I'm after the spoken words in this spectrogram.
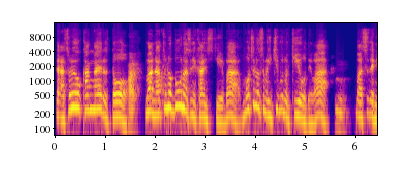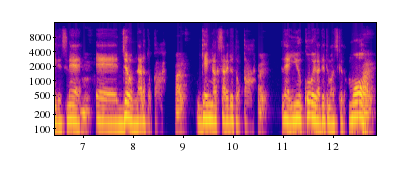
だからそれを考えると、はい。まあ、夏のボーナスに関して言えば、もちろんその一部の企業では、うん。まあ、すでにですね、うん。えーゼロになるとか、はい。減額されるとか、はいね、いう声が出てますけども、はい。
